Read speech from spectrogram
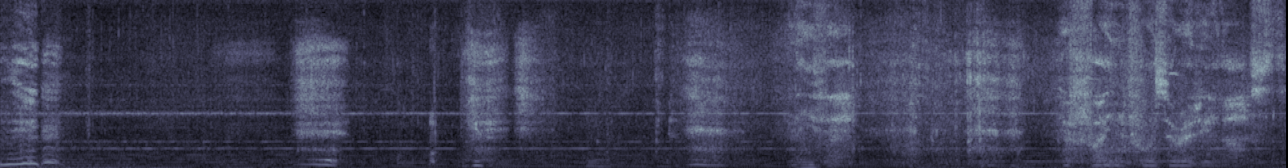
Leave it. You're fighting for what's already lost.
